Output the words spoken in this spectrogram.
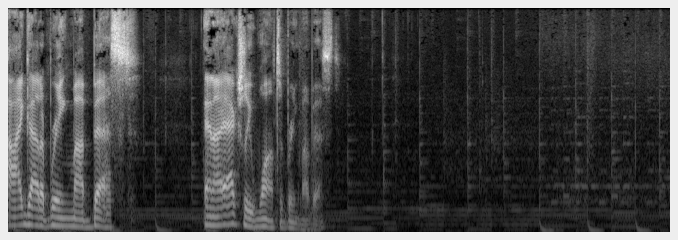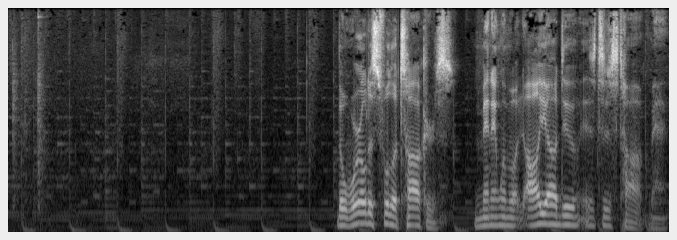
I got to bring my best. And I actually want to bring my best. The world is full of talkers, men and women. All y'all do is just talk, man.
